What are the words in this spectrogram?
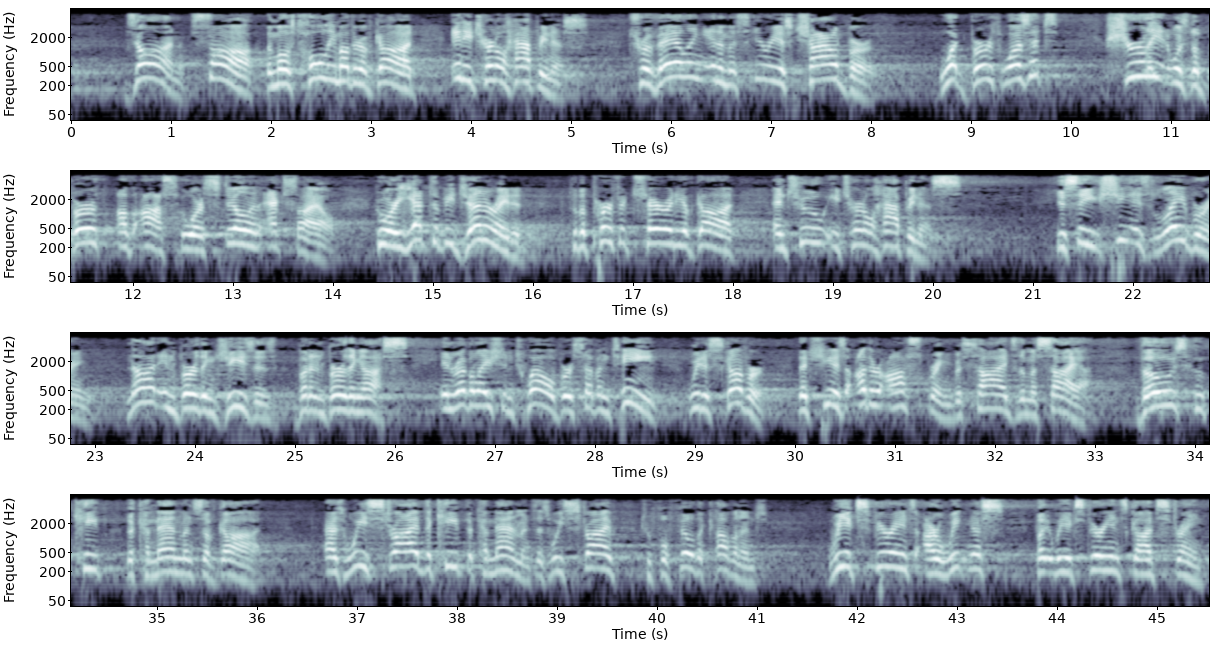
John saw the most holy mother of God in eternal happiness, travailing in a mysterious childbirth. What birth was it? Surely it was the birth of us who are still in exile, who are yet to be generated to the perfect charity of God and to eternal happiness. You see, she is laboring not in birthing Jesus, but in birthing us. In Revelation 12, verse 17, we discover that she has other offspring besides the Messiah, those who keep the commandments of God. As we strive to keep the commandments, as we strive to fulfill the covenant, we experience our weakness, but we experience God's strength.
